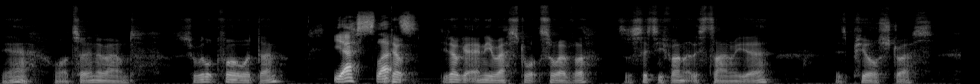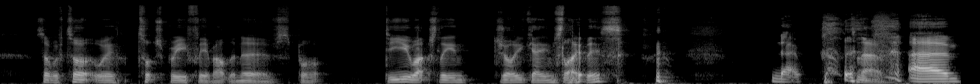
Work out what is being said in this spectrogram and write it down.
yeah, what a turnaround. Shall we look forward then? Yes, You let's. don't, you don't get any rest whatsoever. As a City fan at this time of year, it's pure stress. So we've talked, we've touched briefly about the nerves, but do you actually enjoy games like this? No. no. um,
